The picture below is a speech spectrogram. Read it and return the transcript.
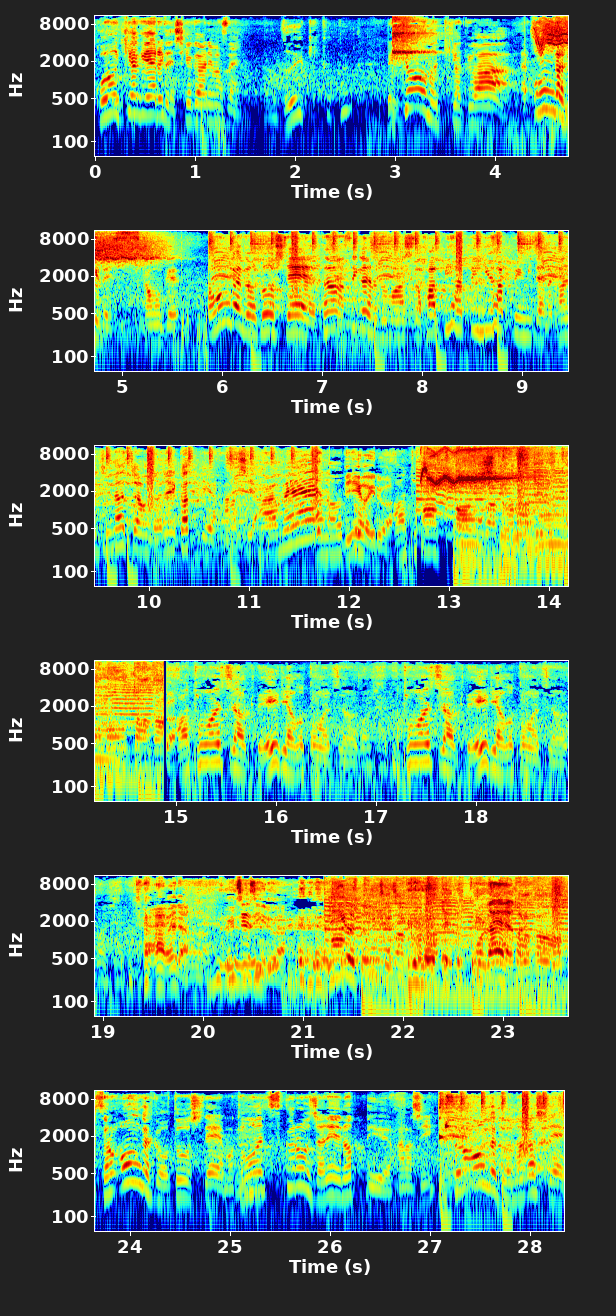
この企画やるで資格ありません。どういう企で今日の企画は音楽です。科目音楽を通してた世界の友達とハッピーハッピーニューハッピーみたいな感じになっちゃうんじゃねえかっていう話。あめ画リオいるわ。あ友達じゃなくてエイリアンの友達になるかもしれない。友達じゃなくてエイリアンの友達になるかもしれない。ダメだ。宇宙人いるわ。リオと宇宙人もうダメだこれもうその音楽を通してもう友達作ろうじゃねえのっていう話。その音楽を流して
